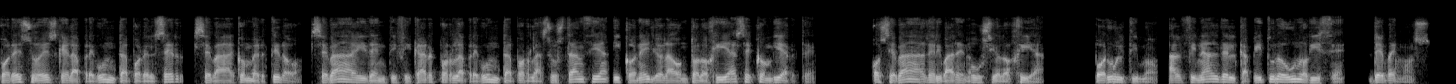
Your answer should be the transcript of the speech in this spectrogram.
Por eso es que la pregunta por el ser, se va a convertir o, se va a identificar por la pregunta por la sustancia y con ello la ontología se convierte. O se va a derivar en usiología. Por último, al final del capítulo 1 dice, debemos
